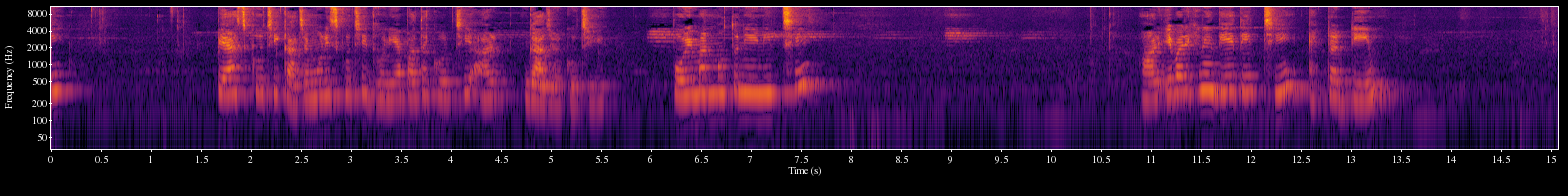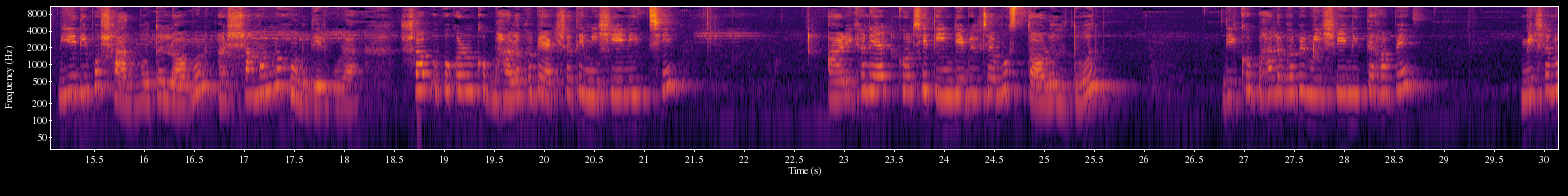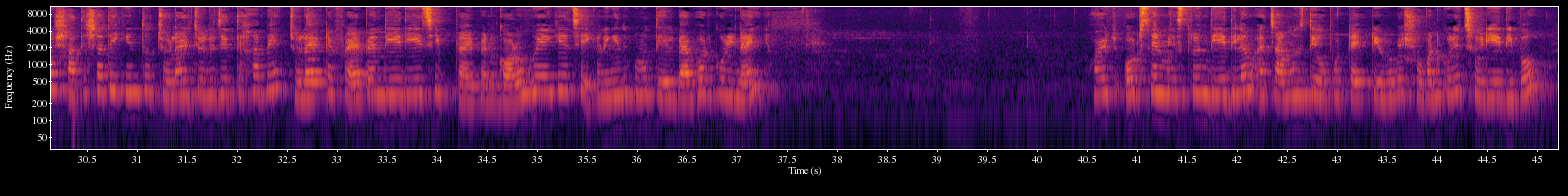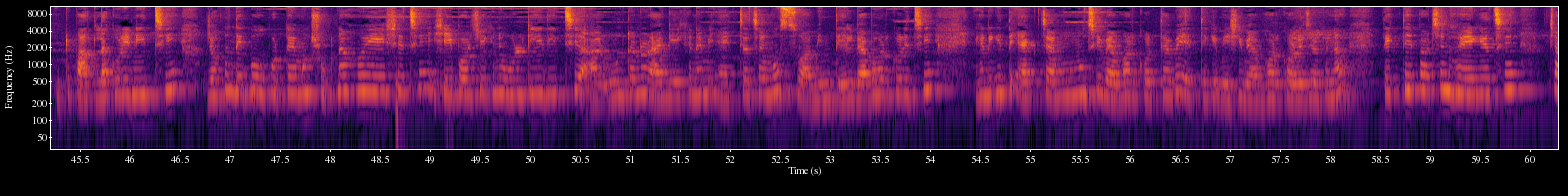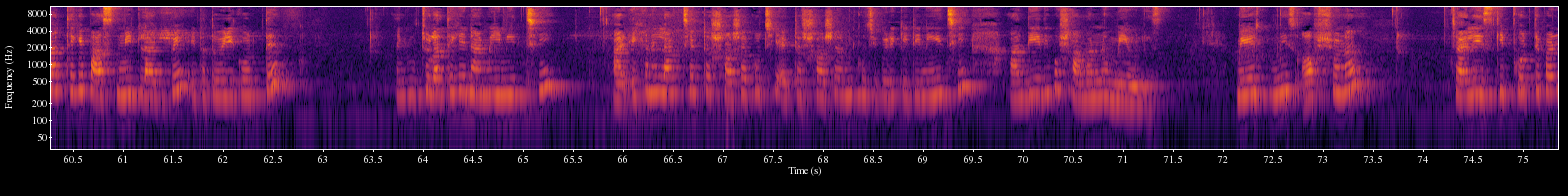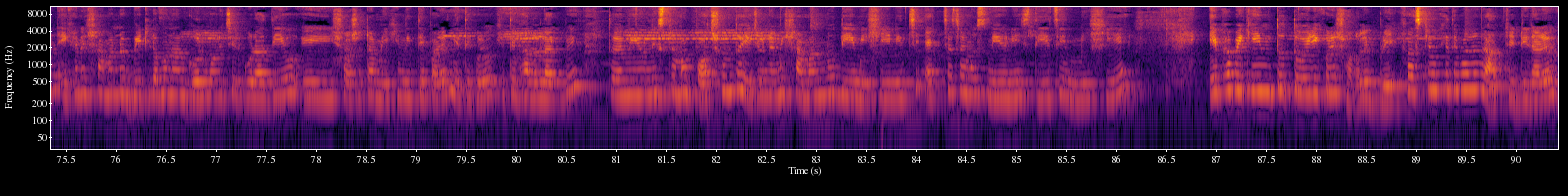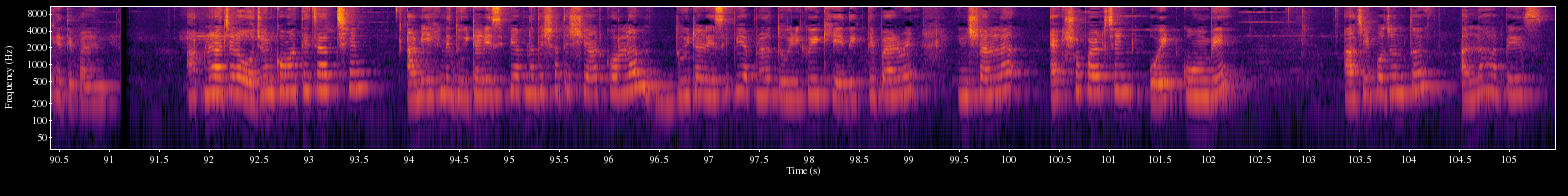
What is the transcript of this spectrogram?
পেঁয়াজ কুচি, কাঁচামরিচ কুচি, ধনিয়া পাতা কুচি আর গাজর কুচি। পরিমাণ মতো নিয়ে নিচ্ছি। আর এবার এখানে দিয়ে দিচ্ছি একটা ডিম। দিয়ে দিব স্বাদ মতো লবণ আর সামান্য হলুদের গুঁড়া। সব উপকরণ খুব ভালোভাবে একসাথে মিশিয়ে নিচ্ছি। আর এখানে অ্যাড করছি তিন টেবিল চামচ তরল দুধ। দিয়ে খুব ভালোভাবে মিশিয়ে নিতে হবে। মেশানোর সাথে সাথে কিন্তু চুলায় চলে যেতে হবে। চুলায় একটা ফ্রাই প্যান দিয়ে দিয়েছি। ফ্রাই প্যান গরম হয়ে গিয়েছে। এখানে কিন্তু কোনো তেল ব্যবহার করি নাই। হোয়াইট ওটসের মিশ্রণ দিয়ে দিলাম আর চামচ দিয়ে উপরটা একটু এভাবে সমান করে ছড়িয়ে দিব। একটু পাতলা করে নিচ্ছি। যখন দেখব উপরটা এমন শুকনা হয়ে এসেছে, সেই পর্যায়ে এখানে উল্টিয়ে দিচ্ছি। আর উল্টানোর আগে এখানে আমি এক চা চামচ সয়াবিন তেল ব্যবহার করেছি। এখানে কিন্তু এক চামচই ব্যবহার করতে হবে, এর থেকে বেশি ব্যবহার করা যাবে না। দেখতেই পাচ্ছেন হয়ে গেছে। চার থেকে পাঁচ মিনিট লাগবে এটা তৈরি করতে। একদম চুলা থেকে নামিয়ে নিচ্ছি। আর এখানে লাগছে একটা শশা কুচি, একটা শশা আমি কুচি করে কেটে নিয়েছি আর দিয়ে দিব সামান্য মেয়নিজ। মেয়নিজ অপশনাল চাইলে স্কিপ করতে পারেন। এখানে সামান্য বিট লবণ আর গোলমরিচের গুঁড়া দিয়েও এই শশাটা মেখে নিতে পারেন, এতে করেও খেতে ভালো লাগবে। তবে মেয়নিজটা আমার পছন্দ, এই জন্য আমি সামান্য দিয়ে মিশিয়ে নিচ্ছি। এক চা চামচ মেয়নিজ দিয়েছি মিশিয়ে। এভাবে কিন্তু তৈরি করে সকালে ব্রেকফাস্টেও খেতে পারেন, রাত্রে ডিনারেও খেতে পারেন। আপনারা যারা ওজন কমাতে চাচ্ছেন আমি এখানে দুইটা রেসিপি আপনাদের সাথে শেয়ার করলাম। দুইটা রেসিপি আপনারা তৈরি করে খেয়ে দেখতে পারবেন। ইনশাল্লাহ একশো পারসেন্ট ওয়েট কমবে। আজ এ পর্যন্তই। আল্লাহ হাফেজ।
